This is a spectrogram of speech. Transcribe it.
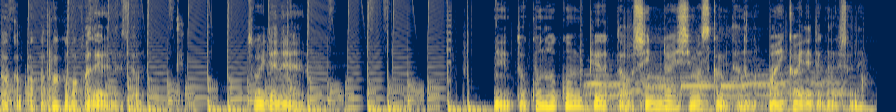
パカパカパカパカ出るんですよ。それでねえっとこのコンピューターを信頼しますかみたいなのが毎回出てくるんですよね。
